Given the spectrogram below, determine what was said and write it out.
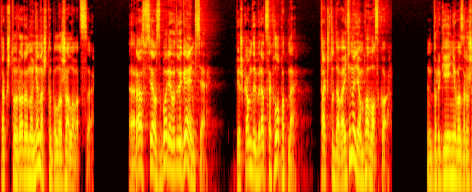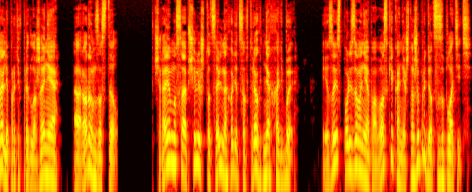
Так что Рорану не на что было жаловаться. «Раз все в сборе, выдвигаемся. Пешком добираться хлопотно, так что давайте найдем повозку». Другие не возражали против предложения, а Роран застыл. Вчера ему сообщили, что цель находится в трех днях ходьбы. И за использование повозки, конечно же, придется заплатить.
